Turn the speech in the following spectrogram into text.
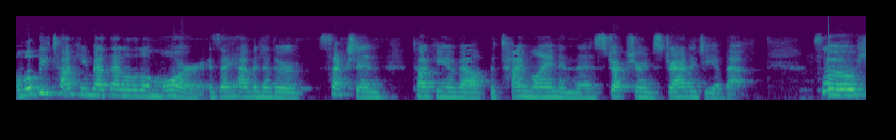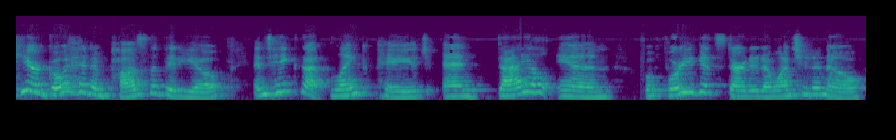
And we'll be talking about that a little more as I have another section talking about the timeline and the structure and strategy of that. So here, go ahead and pause the video and take that blank page and dial in before you get started. I want you to know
